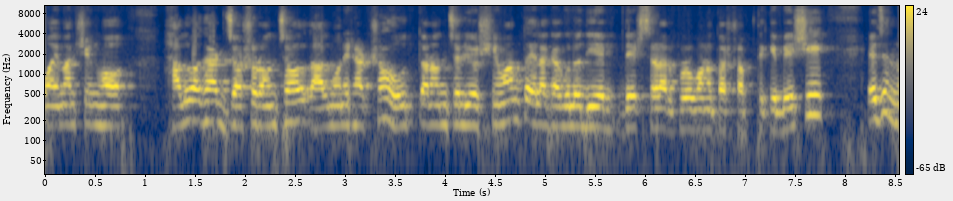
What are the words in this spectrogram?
ময়মনসিংহ, হালুয়াঘাট, যশোর অঞ্চল, লালমনিরহাট সহ উত্তরাঞ্চলীয় সীমান্ত এলাকাগুলো দিয়ে দেশ ছাড়ার প্রবণতা সব থেকে বেশি। এজন্য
